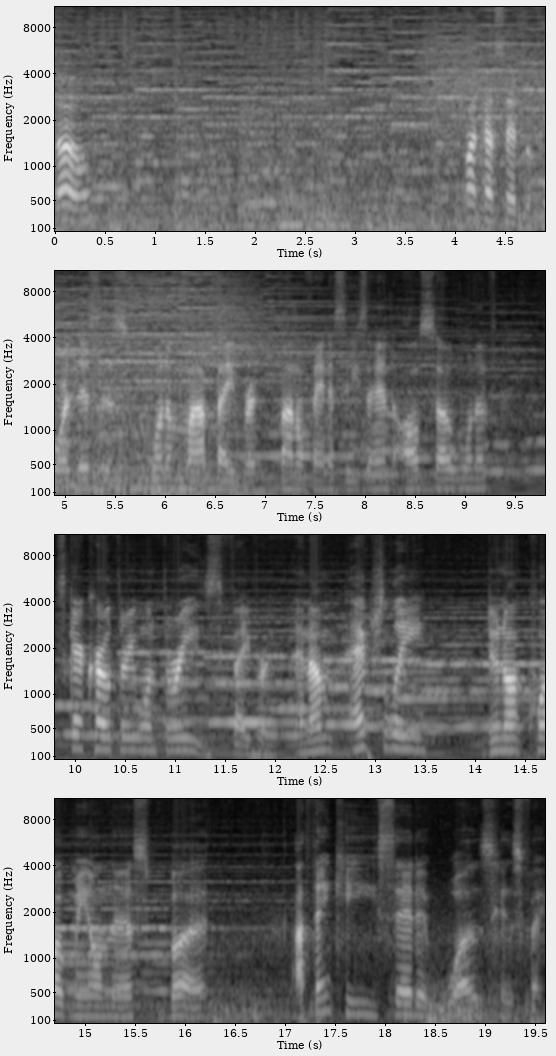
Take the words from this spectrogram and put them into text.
So... Like I said before, this is one of my favorite Final Fantasies and also one of Scarecrow 313's favorite. And I'm actually, do not quote me on this, but I think he said it was his favorite.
